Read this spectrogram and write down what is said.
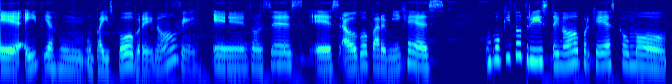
eh, Haití es un, país pobre, ¿no? Sí. entonces es algo para mí que es un poquito triste, ¿no? Porque es como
